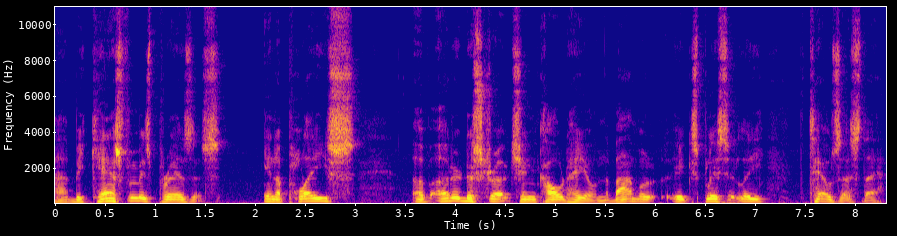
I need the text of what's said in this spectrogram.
uh, be cast from His presence in a place of utter destruction called hell. And the Bible explicitly tells us that.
